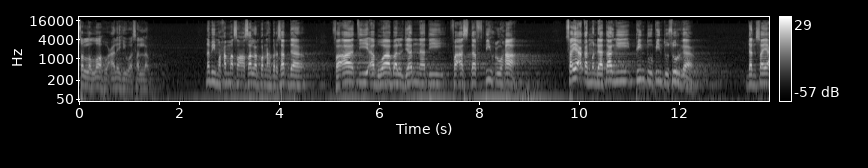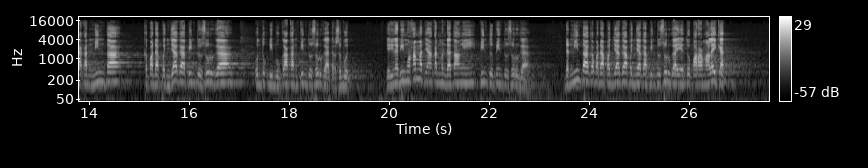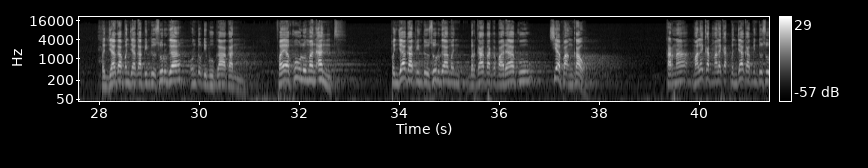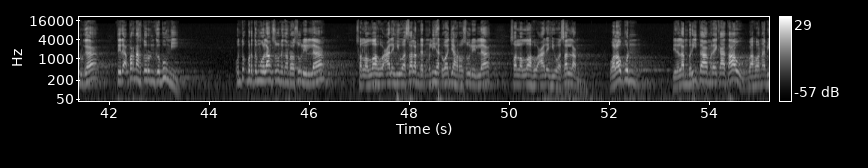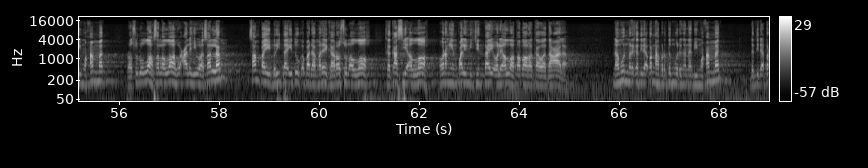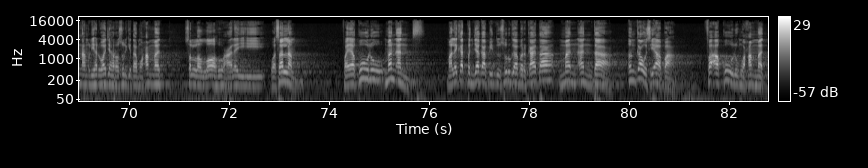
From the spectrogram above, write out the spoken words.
sallallahu alaihi wasallam. Nabi Muhammad SAW pernah bersabda Fa'ati abwabal jannati fa'astaftihuha. Saya akan mendatangi pintu-pintu surga Dan saya akan minta kepada penjaga pintu surga Untuk dibukakan pintu surga tersebut. Jadi Nabi Muhammad yang akan mendatangi pintu-pintu surga Dan minta kepada penjaga-penjaga pintu surga yaitu para malaikat Penjaga-penjaga pintu surga untuk dibukakan Fayaqulu man ant Penjaga pintu surga berkata kepadaku Siapa engkau? Karena malaikat-malaikat penjaga pintu surga Tidak pernah turun ke bumi Untuk bertemu langsung dengan Rasulullah Sallallahu alaihi wasallam Dan melihat wajah Rasulullah Sallallahu alaihi wasallam Walaupun di dalam berita mereka tahu bahwa Nabi Muhammad Rasulullah sallallahu alaihi wasallam sampai berita itu kepada mereka Rasulullah kekasih Allah, orang yang paling dicintai oleh Allah tabaraka wa taala. Namun mereka tidak pernah bertemu dengan Nabi Muhammad dan tidak pernah melihat wajah Rasul kita Muhammad sallallahu alaihi wasallam. Fayaqulu man ant? Malaikat penjaga pintu surga berkata, "Man anta?" Engkau siapa? Fa'aqulu Muhammad.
